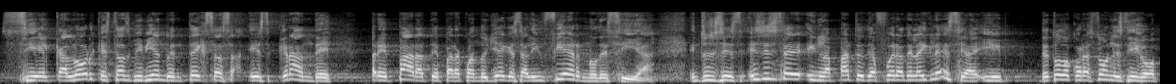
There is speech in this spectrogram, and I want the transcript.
si el calor que estás viviendo en Texas es grande, prepárate para cuando llegues al infierno, decía. Entonces, ese es en la parte de afuera de la iglesia y de todo corazón les digo,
